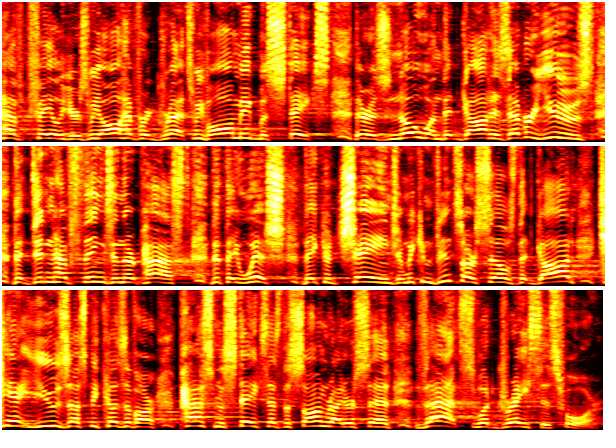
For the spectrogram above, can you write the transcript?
have failures, we all have regrets, we've all made mistakes. There is no one that God has ever used that didn't have things in their past that they wish they could change, and we convince ourselves that God can't use us because of our past mistakes. As the songwriter said, that's what grace is for.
